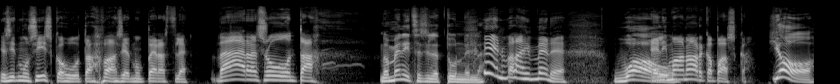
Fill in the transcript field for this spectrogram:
ja sitten mun sisko huutaa vaan sieltä mun perästä silleen, väärä suunta. No menit sä sille tunnille? En, mä lähdin menee. Wow. Eli mä oon arka paska. Joo,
